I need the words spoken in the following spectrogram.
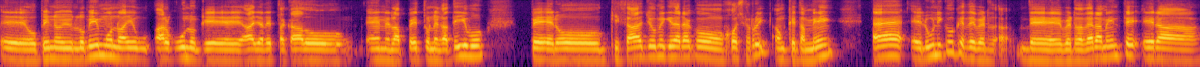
eh, opino lo mismo, no hay alguno que haya destacado en el aspecto negativo, pero quizás yo me quedaría con José Ruiz, aunque también es el único que de verdad, de verdaderamente era,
